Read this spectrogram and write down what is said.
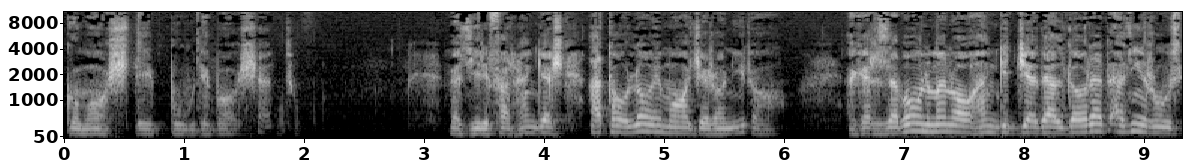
گماشته بوده باشد. وزیر فرهنگش عطالای مهاجرانی را اگر زبان من آهنگ جدل دارد از این روز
